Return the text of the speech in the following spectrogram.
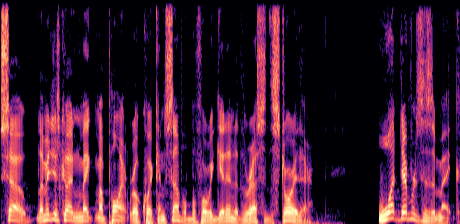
So let me just go ahead and make my point real quick and simple before we get into the rest of the story there. What difference does it make?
